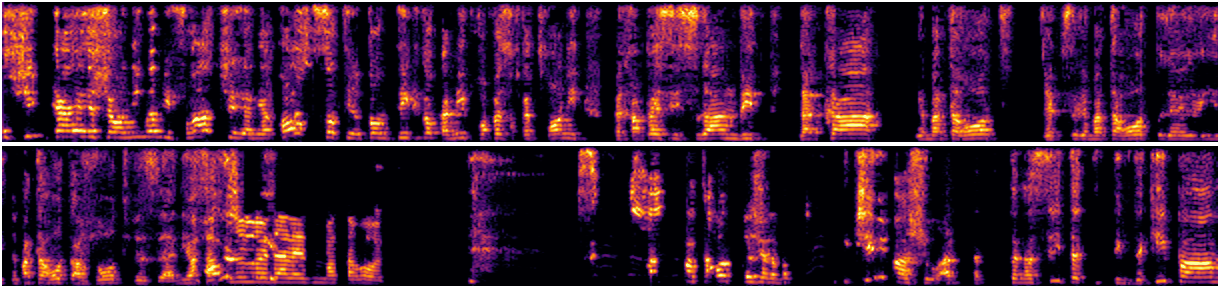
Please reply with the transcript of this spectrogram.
אנשים כאלה שעונים למפרט שלי, אני יכול לעשות סרטון טיקטוק, אני פרופסור חצרוני, מחפש איסלנדית, דקה למטרות, למטרות, למטרות אבות וזה. אני אתה יכול אפילו לא יודע לאיזה מטרות. מטרות פשן, אבל תקשיבי משהו, תנסי, תבדקי פעם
